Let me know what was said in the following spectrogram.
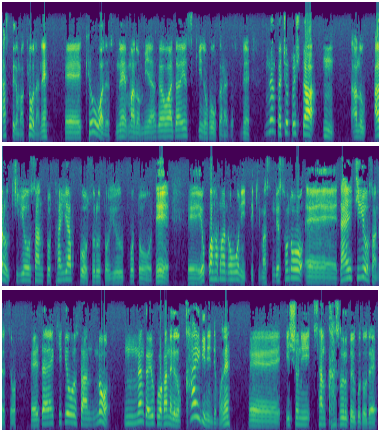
明日ってかまあ今日だね。えー、今日はですね、まあ、の、宮川大好きの方からですね、なんかちょっとした、うん、あの、ある企業さんとタイアップをするということで、えー、横浜の方に行ってきますんで、その、えー、大企業さんですよ。えー、大企業さんの、んなんかよくわかんないけど、会議にでもね、えー、一緒に参加するということで、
